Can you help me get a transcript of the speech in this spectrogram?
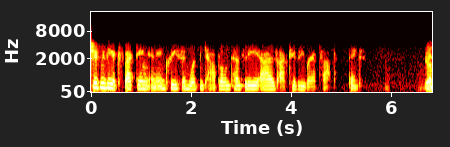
Should we be expecting an increase in working capital intensity as activity ramps up? Thanks. Yeah.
